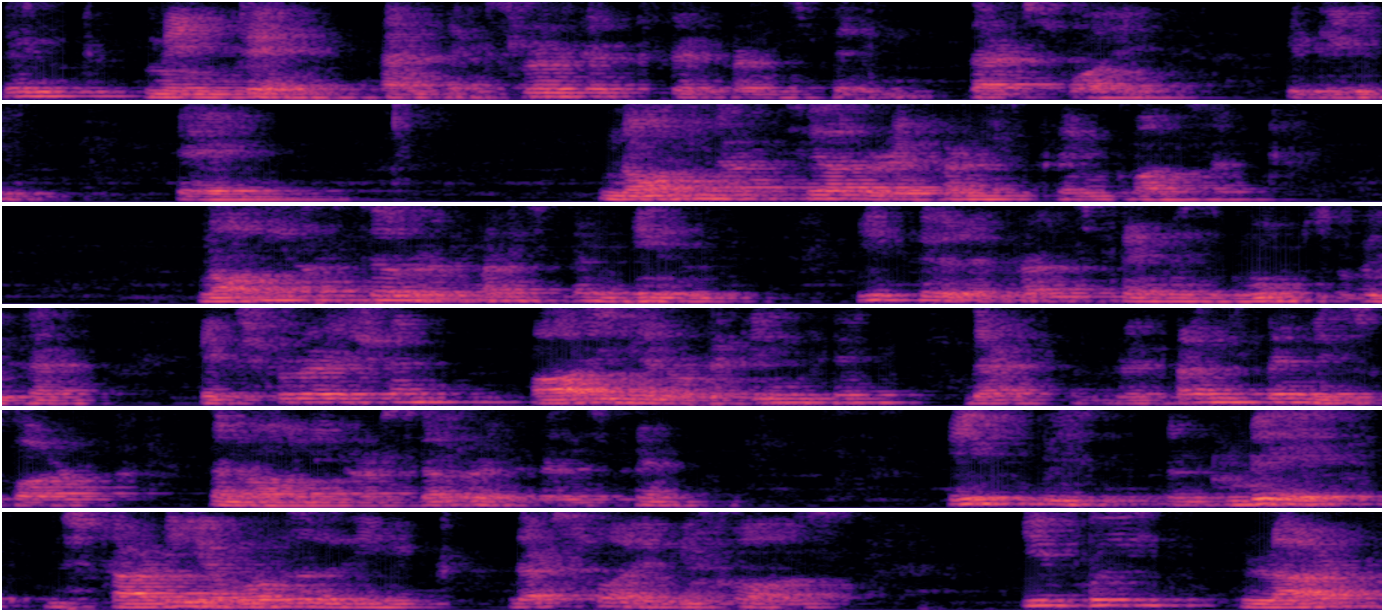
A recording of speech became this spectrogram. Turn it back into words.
it maintain an accelerated reference frame. That's why it is a non-inertial reference frame concept. Non-inertial reference frame means if a reference frame is moved with an acceleration or in a rotating frame, that reference frame is called the non-inertial reference frame. If we today we study about the lift, that's why because if we learn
